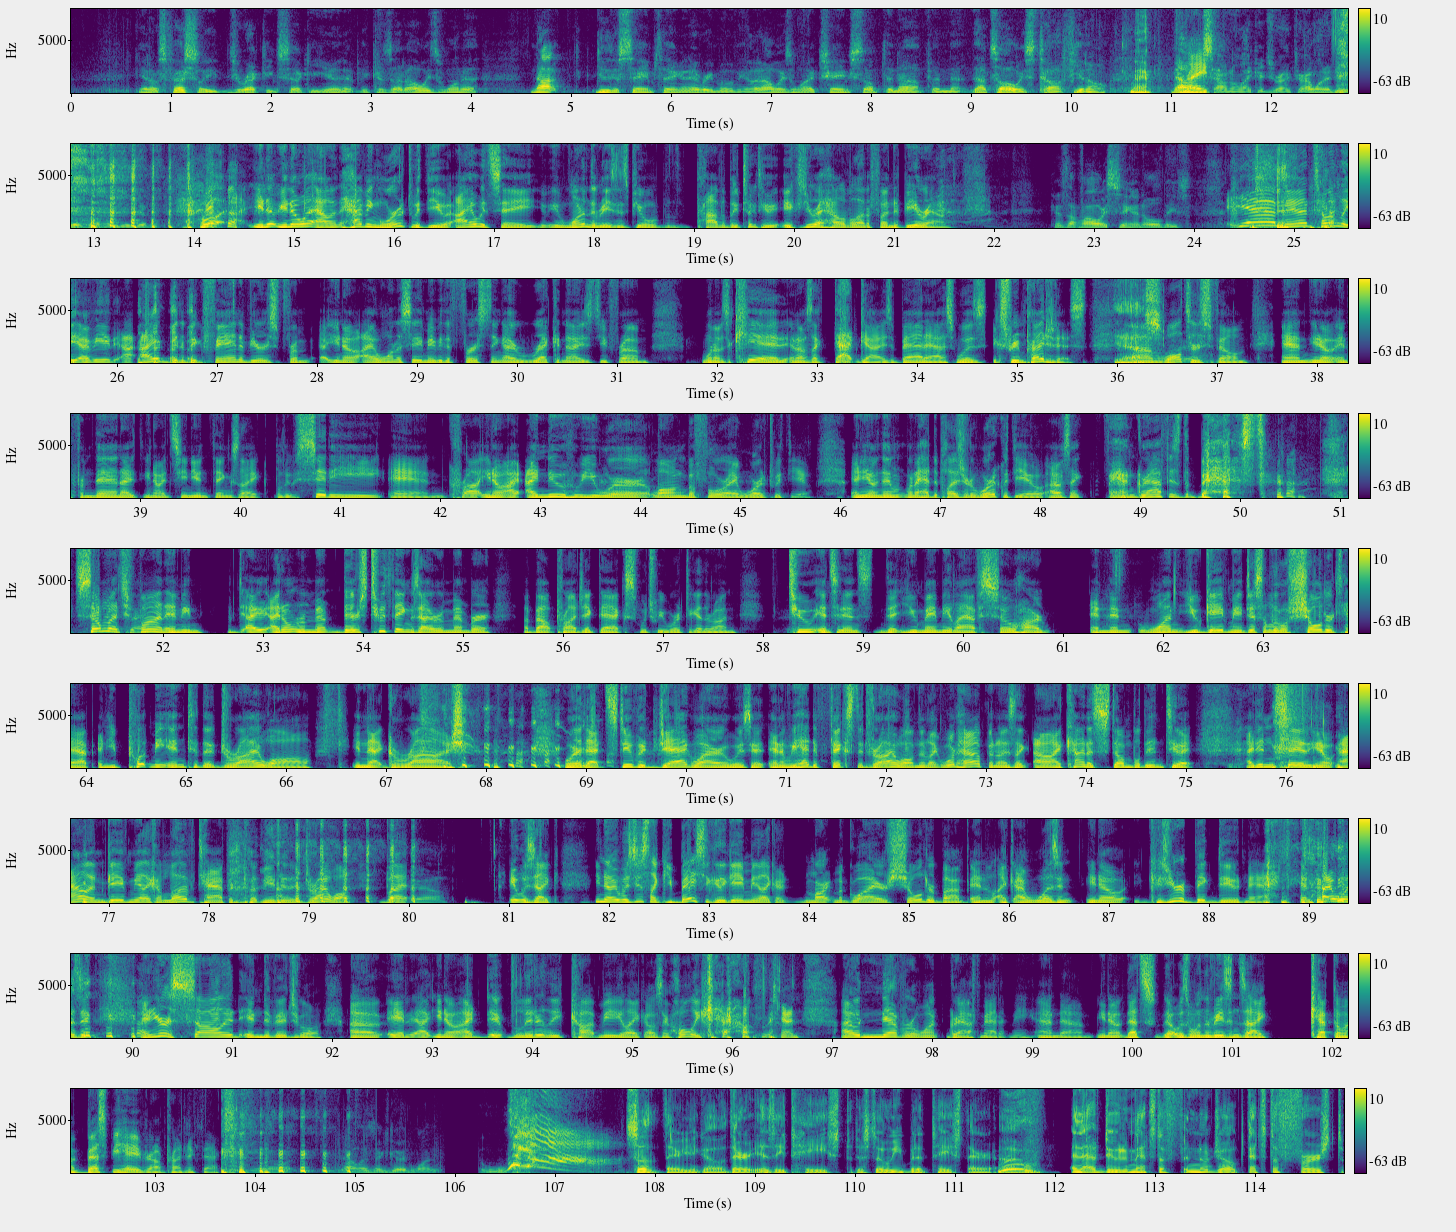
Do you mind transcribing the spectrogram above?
you know, especially directing second unit because I'd always want to not do the same thing in every movie. I'd always want to change something up, and that's always tough, you know. Right. Now I'm sounding like a director. I want to do this. I want to do different. well, you know, you know what, Alan? Having worked with you, I would say one of the reasons people probably took to you is you're a hell of a lot of fun to be around. Because I'm always singing oldies. Yeah, man, totally. I mean, I, I had been a big fan of yours from, uh, you know, I want to say maybe the first thing I recognized you from when I was a kid, and I was like, that guy's a badass, was Extreme Prejudice, Yes. um, Walter's film. And, you know, and from then I, you know, I'd seen you in things like Blue City and, you know, I, I knew who you were long before I worked with you. And, you know, and then when I had the pleasure to work with you, I was like, Van Graf is the best. so much fun. I mean, I, I don't remember. There's two things I remember about Project X, which we worked together on. Two incidents that you made me laugh so hard and then one you gave me just a little shoulder tap, and you put me into the drywall in that garage where that stupid Jaguar was, at, and we had to fix the drywall. And they're like, "What happened?" I was like, "Oh, I kind of stumbled into it. I didn't say, you know, Alan gave me like a love tap and put me into the drywall, but." Yeah. It was like you know it was just like you basically gave me like a mark McGwire shoulder bump and like i wasn't you know because you're a big dude man and i wasn't and you're a solid individual. Uh and I, you know i it literally caught me like i was like holy cow man i would never want graf mad at me. And um you know that's that was one of the reasons i kept on my best behavior on project x. Well, that was a good one. So there you go. There is a taste, just a wee bit of taste there. Um, and that dude, and that's the no joke. That's the first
